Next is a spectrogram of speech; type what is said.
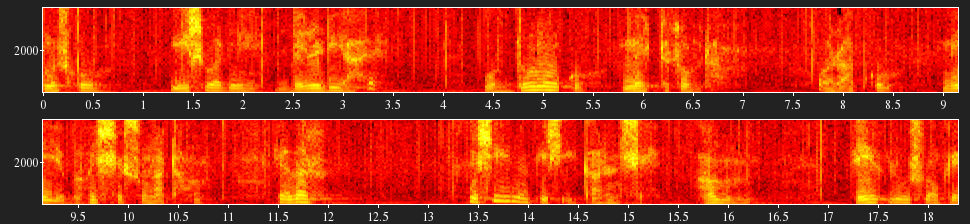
मुझको ईश्वर ने दिल दिया है, वो दोनों को मैं टटोलता हूँ और आपको मैं ये भविष्य सुनाता हूँ कि अगर किसी न किसी कारण से हम एक दूसरों के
